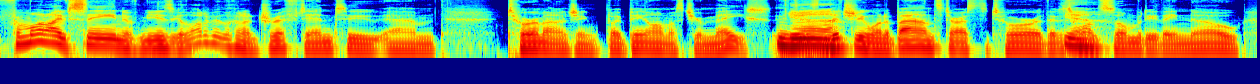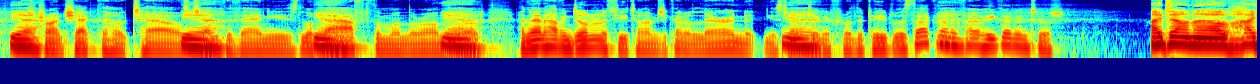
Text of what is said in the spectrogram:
from what I've seen of music, a lot of people kind of drift into. Um, tour managing by being almost your mate. It's Yeah. literally when a band starts the tour, they just Yeah. want somebody they know Yeah. to try and check the hotels, Yeah. check the venues, look after them when they're on the road. And then having done it a few times, you kind of learn it and you start doing it for other people. Is that kind of how he got into it? I don't know. I,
